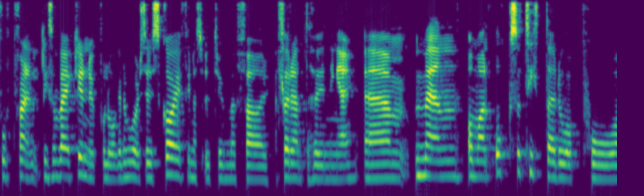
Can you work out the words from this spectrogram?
fortfarande liksom verkligen nu på låga nivåer. Så det ska ju finnas utrymme för, för räntehöjningar. Um, men om man också tittar då på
